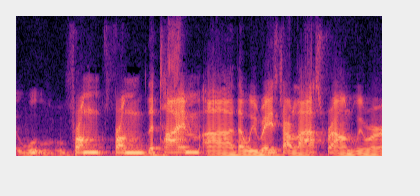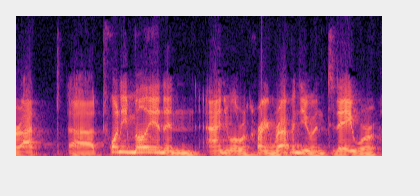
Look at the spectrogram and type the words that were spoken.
w- from from the time that we raised our last round, we were at 20 million in annual recurring revenue, and today we're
